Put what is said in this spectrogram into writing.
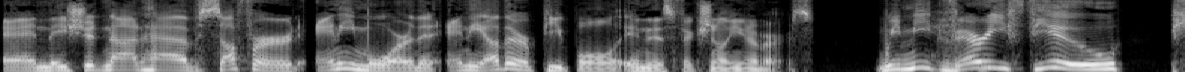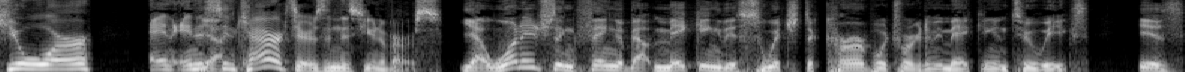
and they should not have suffered any more than any other people in this fictional universe. We meet very few pure and innocent characters in this universe. Yeah, one interesting thing about making this switch to Curb, which we're going to be making in two weeks, is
